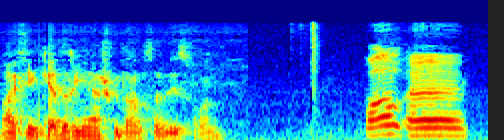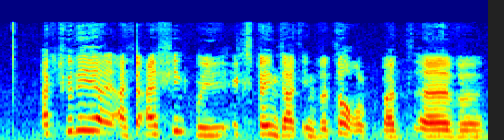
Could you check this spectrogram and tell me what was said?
I think Adrien should answer this one. Well, uh, actually, I, I, think we explained that in the talk, but uh, the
